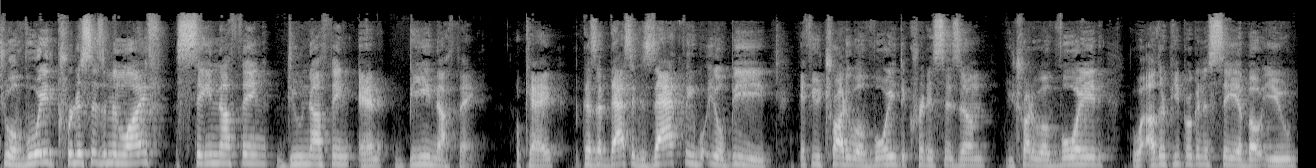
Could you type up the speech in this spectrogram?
To avoid criticism in life, say nothing, do nothing, and be nothing. Okay? Because that's exactly what you'll be if you try to avoid the criticism, you try to avoid what other people are going to say about you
